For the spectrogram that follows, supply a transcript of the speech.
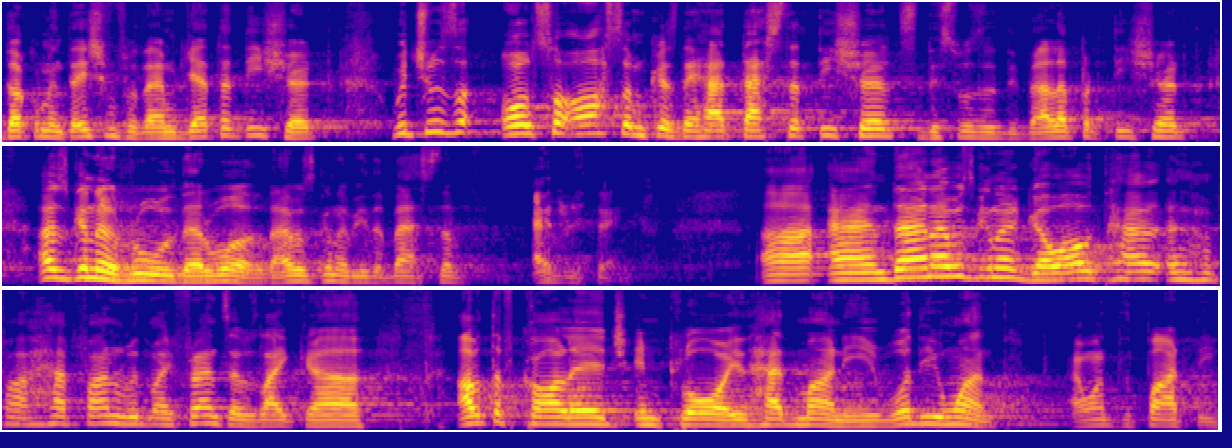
documentation for them, get a t-shirt, which was also awesome because they had tested t-shirts. This was a developer t-shirt. I was gonna rule their world. I was gonna be the best of everything. Uh, and then I was to go out, have, have, fun with my friends. I was like, uh, out of college, employed, had money. What do you want? I want to party.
